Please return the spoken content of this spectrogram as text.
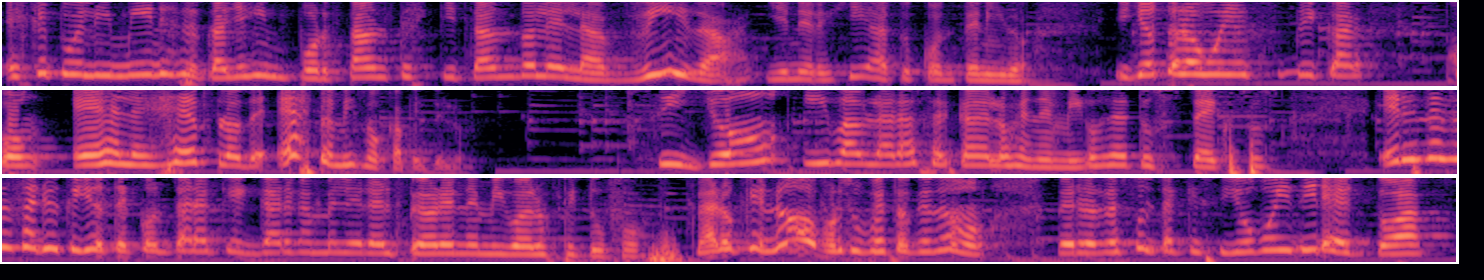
es que tú elimines detalles importantes quitándole la vida y energía a tu contenido. Y yo te lo voy a explicar con el ejemplo de este mismo capítulo. Si yo iba a hablar acerca de los enemigos de tus textos, ¿Era necesario que yo te contara que Gargamel era el peor enemigo de los pitufos? Claro que no, por supuesto que no. Pero resulta que si yo voy directo a,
